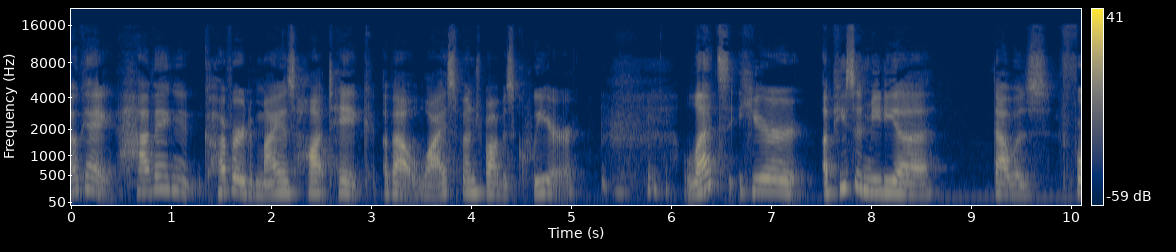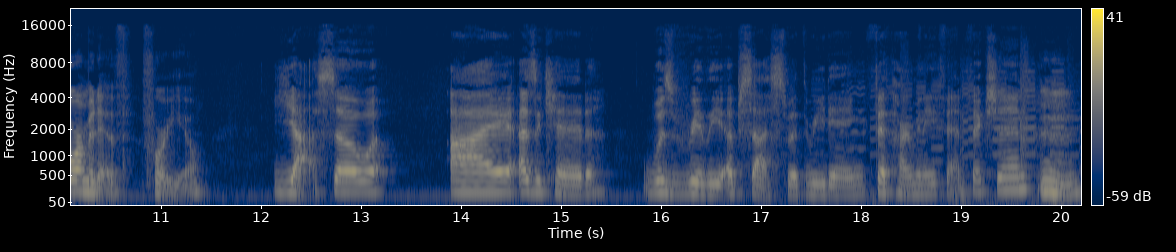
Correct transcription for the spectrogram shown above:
Okay, having covered Maya's hot take about why SpongeBob is queer, let's hear a piece of media that was formative for you. Yeah, so I, as a kid, was really obsessed with reading Fifth Harmony fan fiction, Mm.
